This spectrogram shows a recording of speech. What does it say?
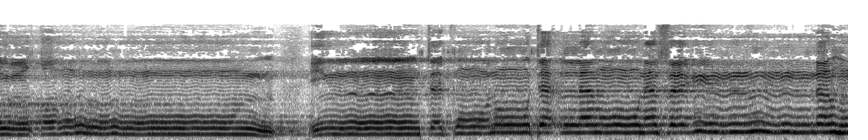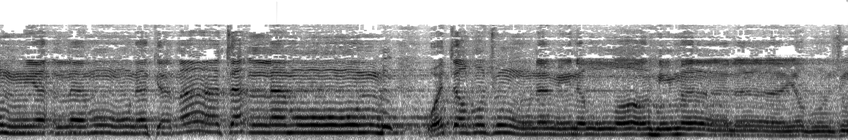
القوم. إن تكونوا تألمون فإنهم يألمون كما تألمون. وترجون من الله ما لا يرجون.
